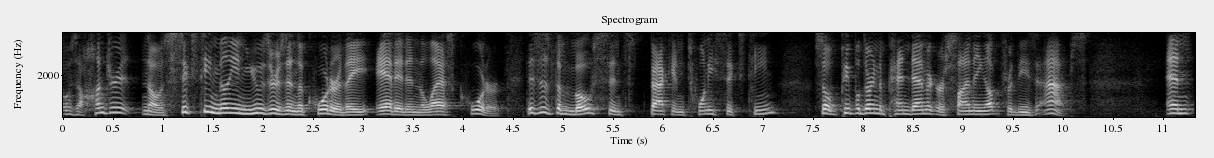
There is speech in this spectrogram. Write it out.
it was 100, no, 16 million users in the quarter they added in the last quarter. This is the most since back in 2016. So people during the pandemic are signing up for these apps. And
